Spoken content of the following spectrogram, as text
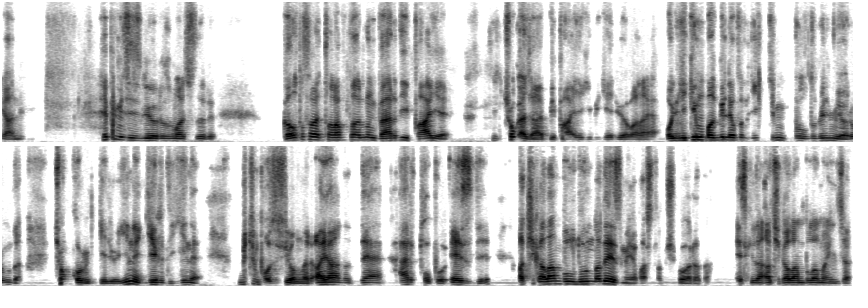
yani hepimiz izliyoruz maçları. Galatasaray taraftarının verdiği paye çok acayip bir paye gibi geliyor bana ya. O ligin bug'ı lafını ilk kim buldu bilmiyorum da çok komik geliyor. Yine girdi yine bütün pozisyonları ayağını değen her topu ezdi. Açık alan bulduğunda da ezmeye başlamış bu arada. Eskiden açık alan bulamayınca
